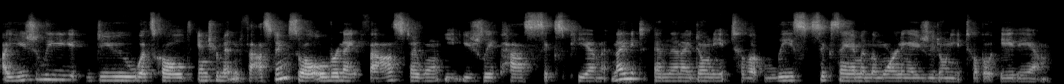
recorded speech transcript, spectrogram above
I usually do what's called intermittent fasting. So I'll overnight fast. I won't eat usually past 6 p.m. at night, and then I don't eat till at least 6 a.m. in the morning. I usually don't eat till about 8 a.m.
